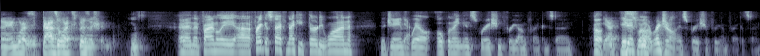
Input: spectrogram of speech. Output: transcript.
and it was Basil Exposition. Yep. And then finally, uh, Frankenstein from 1931, the James yeah. Whale opening inspiration for Young Frankenstein. Oh, yeah, James Whale original inspiration for Young Frankenstein.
